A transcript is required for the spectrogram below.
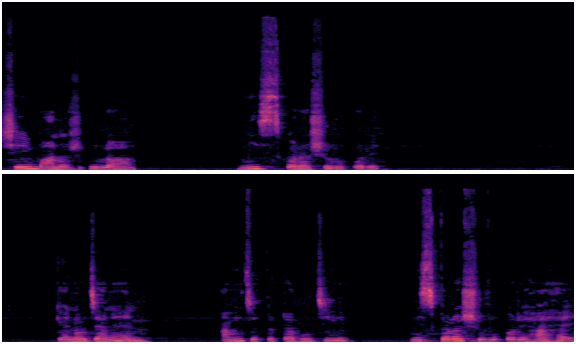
সেই মানুষগুলো মিস করা শুরু করে। কেন জানেন? আমি যতটা বুঝি, মিস করা শুরু করে হ্যাঁ হ্যাঁ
